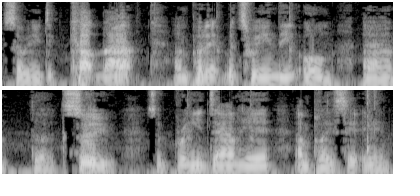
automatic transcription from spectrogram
So we need to cut that and put it between the um and dazu. So bring it down here and place it in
